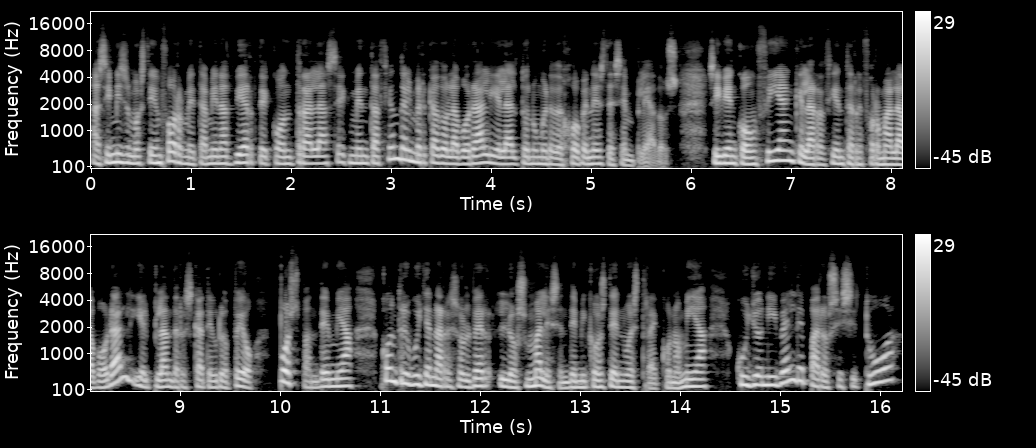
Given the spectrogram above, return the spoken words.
Asimismo, este informe también advierte contra la segmentación del mercado laboral y el alto número de jóvenes desempleados. Si bien confía en que la reciente reforma laboral y el plan de rescate europeo post-pandemia contribuyan a resolver los males endémicos de nuestra economía, cuyo nivel de paro se sitúa,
